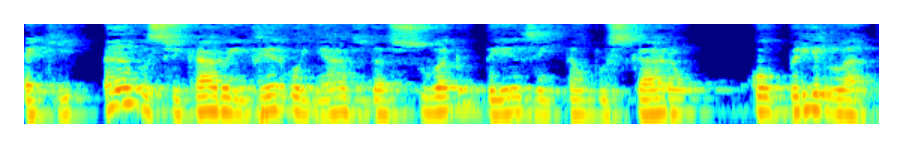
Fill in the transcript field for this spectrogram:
é que ambos ficaram envergonhados da sua nudez, então buscaram cobri-la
